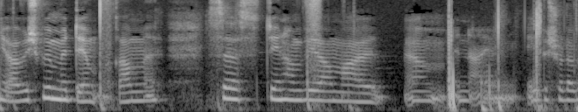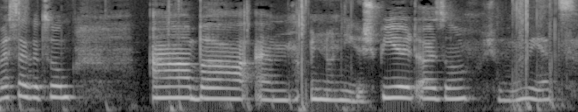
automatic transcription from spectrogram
ja, wir spielen mit dem Rammel. Das, den haben wir mal ähm, in einem episch oder besser gezogen. Aber ähm, habe noch nie gespielt, also spielen wir jetzt.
